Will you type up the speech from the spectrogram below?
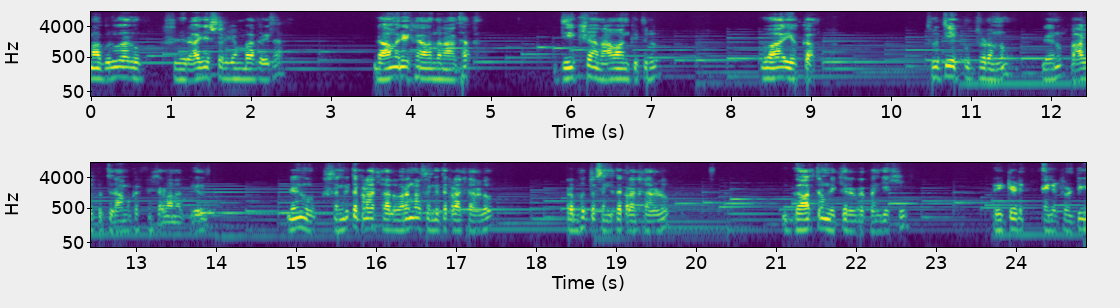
మా గురుగారు శ్రీ రాజేశ్వరి అంబాపేట డామరేఖానందనాథ దీక్ష నామాంకితులు. వారి యొక్క తృతీయ పుత్రుడను నేను పాల్కుర్తి రామకృష్ణ శర్మ నా పేరు. నేను సంగీత కళాశాల వరంగల్ సంగీత కళాశాలలో ప్రభుత్వ సంగీత కళాశాలలో గాత్రం లెక్చరర్గా పనిచేసి రిటైర్డ్ అయినటువంటి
